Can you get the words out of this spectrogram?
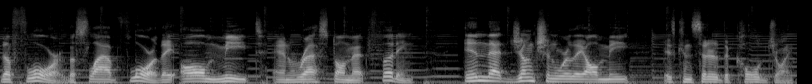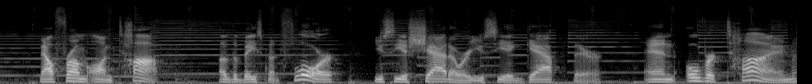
the floor, the slab floor. They all meet and rest on that footing. In that junction where they all meet is considered the cold joint. Now, from on top of the basement floor, you see a shadow or you see a gap there. And over time,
